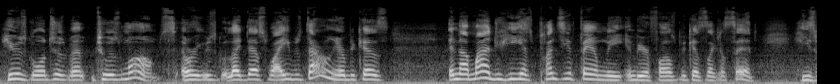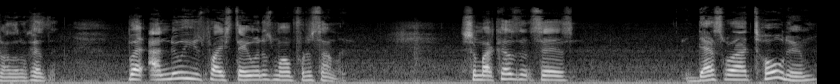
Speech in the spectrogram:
he was going to his, to his mom's, or he was like that's why he was down here because and now, mind you, he has plenty of family in Beaver Falls because, like I said, he's my little cousin. But I knew he was probably staying with his mom for the summer. So my cousin says, that's what I told him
